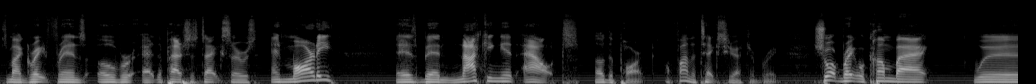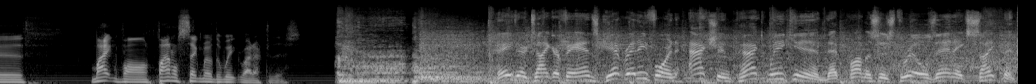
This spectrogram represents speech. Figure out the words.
is my great friends over at the Patterson Tax Service. And Marty has been knocking it out of the park. I'll find the text here after the break. Short break. We'll come back with Mike Vaughn. Final segment of the week right after this. Hey there, Tiger fans. Get ready for an action packed weekend that promises thrills and excitement.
